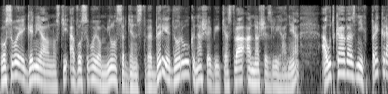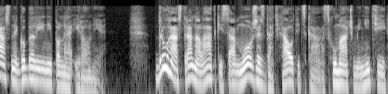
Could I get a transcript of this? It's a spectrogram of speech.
Vo svojej geniálnosti a vo svojom milosrdenstve berie do rúk naše víťazstvá a naše zlyhania a utkáva z nich prekrásne gobelíny plné irónie. Druhá strana látky sa môže zdať chaotická s chumáčmi nití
